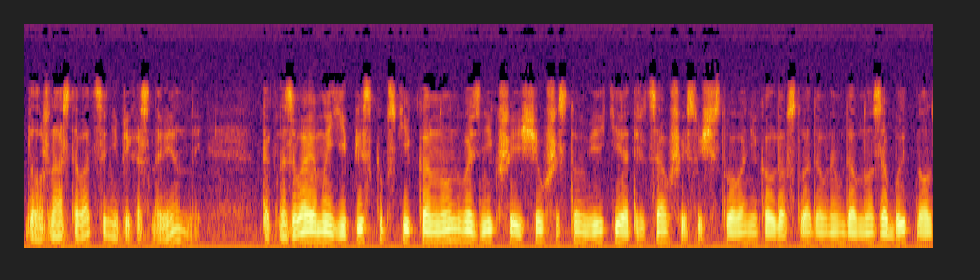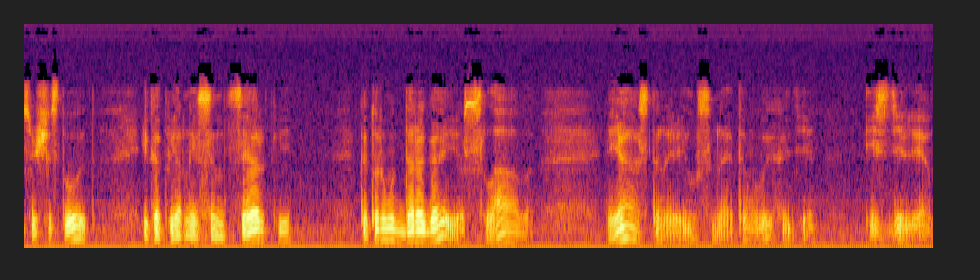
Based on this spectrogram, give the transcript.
должна оставаться неприкосновенной. Так называемый епископский канон, возникший еще в VI веке и отрицавший существование колдовства, давным-давно забыт, но он существует – и как верный сын церкви, которому дорога ее слава, я остановился на этом выходе из дилеммы.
